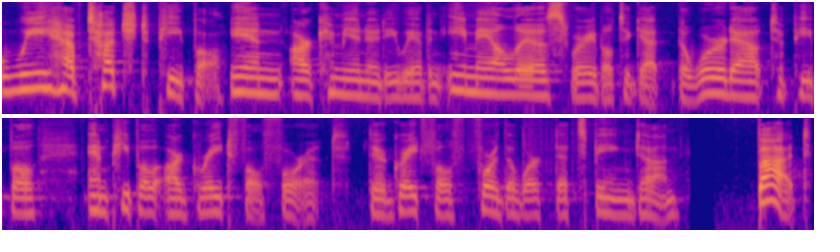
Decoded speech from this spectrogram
we have touched people in our community. We have an email list, we're able to get the word out to people, and people are grateful for it. They're grateful for the work that's being done. But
